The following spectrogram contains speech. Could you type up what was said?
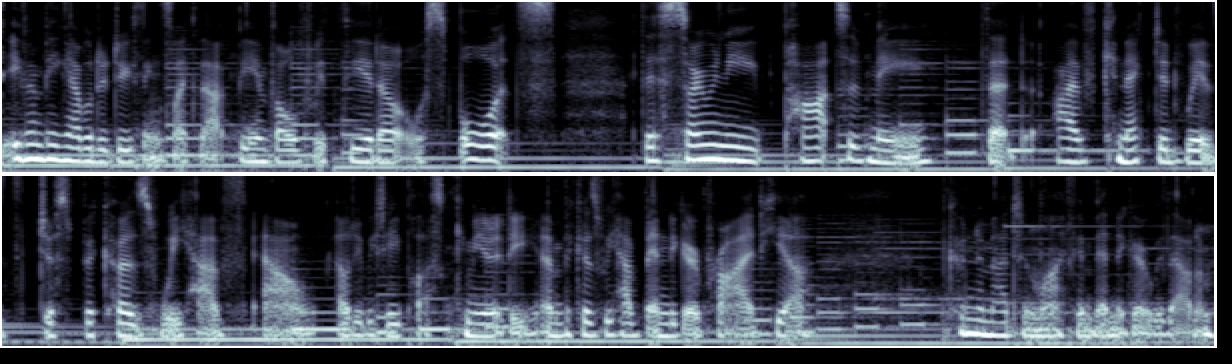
even being able to do things like that, be involved with theatre or sports, there's so many parts of me that I've connected with just because we have our LGBT plus community and because we have Bendigo Pride here. Couldn't imagine life in Bendigo without them.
